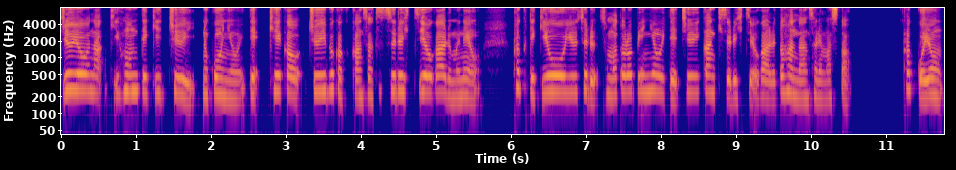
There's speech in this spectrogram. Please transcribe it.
重要な基本的注意の項において経過を注意深く観察する必要がある旨を各適用を有するソマトロピンにおいて注意喚起する必要があると判断されました。括弧4、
